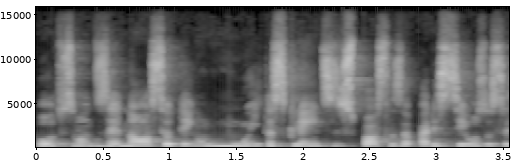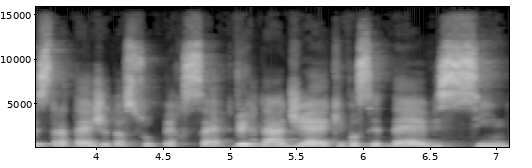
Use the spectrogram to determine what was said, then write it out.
Outros vão dizer: Nossa, eu tenho muitas clientes dispostas a aparecer, uso essa estratégia da super certo. Verdade é que você deve sim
